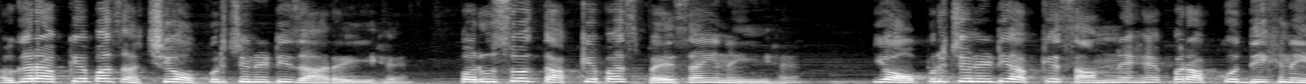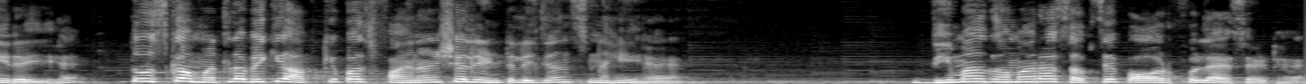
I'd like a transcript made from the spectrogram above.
अगर आपके पास अच्छी अपॉर्चुनिटीज़ आ रही है, पर उस वक्त आपके पास पैसा ही नहीं है, या अपॉर्चुनिटी आपके सामने है, पर आपको दिख नहीं रही है तो उसका मतलब है कि आपके पास फाइनेंशियल इंटेलिजेंस नहीं है। दिमाग हमारा सबसे पावरफुल एसेट है।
